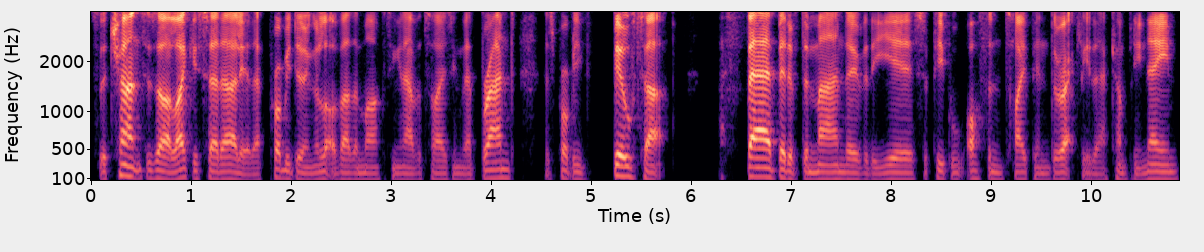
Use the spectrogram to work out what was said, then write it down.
So the chances are, like you said earlier, they're probably doing a lot of other marketing and advertising. Their brand has probably built up a fair bit of demand over the years. So people often type in directly their company name.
